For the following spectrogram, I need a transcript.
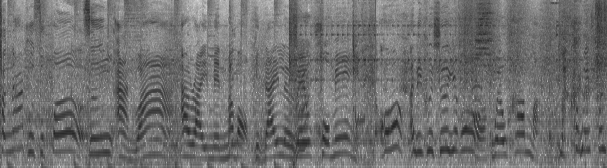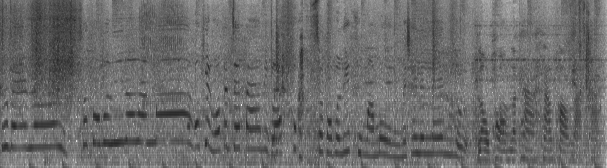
ข้างหน้าคือซูเปอร์ ซึ่งอ่านว่าอะไรเมนมาบอกผิดได้เลยเวลโคเม่อ๋อ อันนี้คือชื่อยี่ห้อเวลคัมอะมันคือมันคือแบรนด์เลยสตรอเบอรี่น่ารักมากเขาเขียนว่าเป็นเจแปนอีกแล้ว สตรอเบอรี่คูมามง ไม่ใช่เล่น ๆเถอะ เราพร้อมแล้วค่ะน้ำพร้อมแล้วค่ะ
